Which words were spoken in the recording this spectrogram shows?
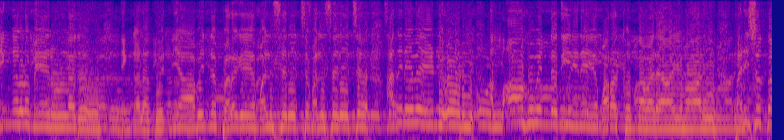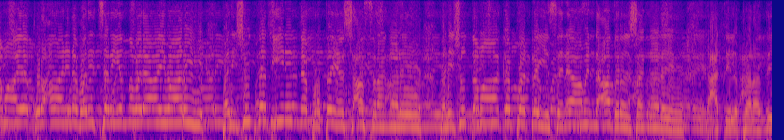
നിങ്ങളുടെ മേലുള്ളത്. നിങ്ങൾ ദുന്യാവിന്റെ പിറകെ മത്സരിച്ച് മത്സരിച്ച് അതിനു വേണ്ടി ഓടി അള്ളാഹുവിന്റെ ദീനിനെ മറക്കുന്നവരായി മാറി. പരിശുദ്ധമായ ഖുർആാനിനെ വലിച്ചെറിയുന്നവരായി മാറി. പരിശുദ്ധ ദീനിന്റെ പ്രത്യയ ശാസ്ത്രങ്ങളെ പരിശുദ്ധമാക്കപ്പെട്ട ഇസ്ലാമിന്റെ ആദർശങ്ങളെ കാറ്റിൽ പറത്ത്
